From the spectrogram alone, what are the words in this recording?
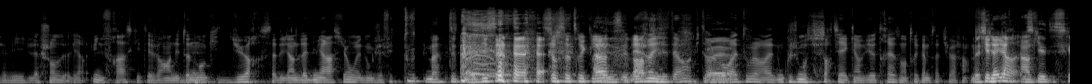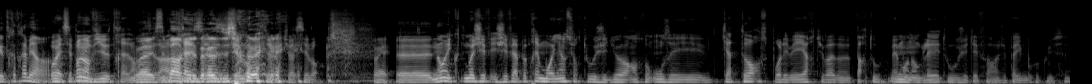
J'avais eu la chance de lire une phrase qui était genre un étonnement qui dure, ça devient de l'admiration et donc j'ai fait toute ma, toute ma disserte sur ce truc-là. C'est les gens ils étaient oh putain Ouais. lourd et tout. genre, et donc je m'en suis sorti avec un vieux 13 ou un truc comme ça, tu vois. Enfin, Mais ce qui est bien, un- ce qui est, ce qui est très très bien. hein. Ouais, c'est pas un vieux 13. hein, Ouais, c'est pas un vieux 13 du c'est. Ouais. Euh, non, écoute, moi j'ai fait, à peu près moyen surtout. J'ai dû avoir entre 11 et 14 pour les meilleurs, tu vois, partout. Même en anglais et tout, j'étais fort. J'ai pas eu beaucoup plus. euh,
